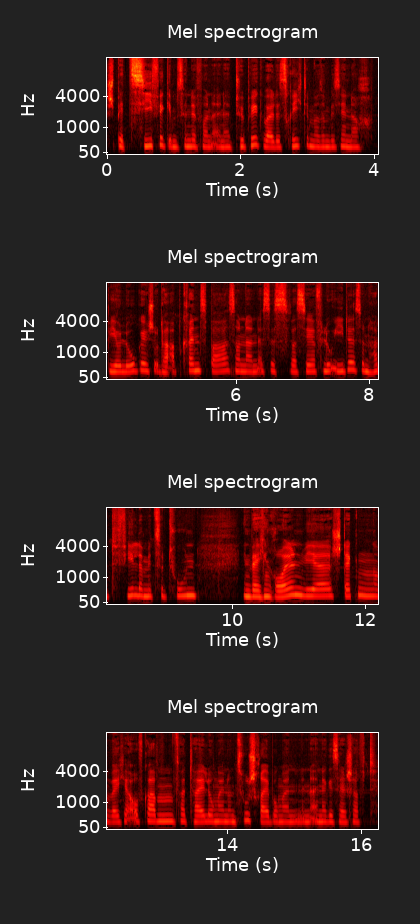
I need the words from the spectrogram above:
Spezifik im Sinne von einer Typik, weil das riecht immer so ein bisschen nach biologisch oder abgrenzbar, sondern es ist was sehr Fluides und hat viel damit zu tun, in welchen Rollen wir stecken, welche Aufgabenverteilungen und Zuschreibungen in einer Gesellschaft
